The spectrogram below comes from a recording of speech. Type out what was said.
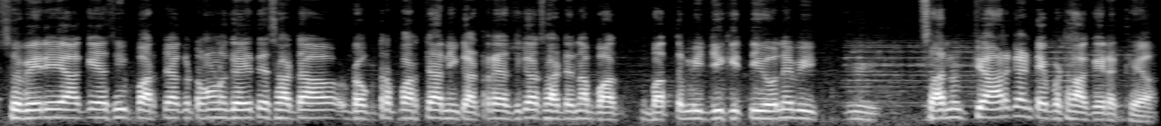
ਸਵੇਰੇ ਆ ਕੇ ਅਸੀਂ ਪਰਚਾ ਕਟਾਉਣ ਗਏ ਤੇ ਸਾਡਾ ਡਾਕਟਰ ਪਰਚਾ ਨਹੀਂ ਕੱਟ ਰਿਹਾ ਸੀਗਾ ਸਾਡੇ ਨਾਲ ਬਦ- ਬਦਤਮੀਜ਼ੀ ਕੀਤੀ ਉਹਨੇ ਵੀ। ਸਾਨੂੰ 4 ਘੰਟੇ ਬਿਠਾ ਕੇ ਰੱਖਿਆ।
